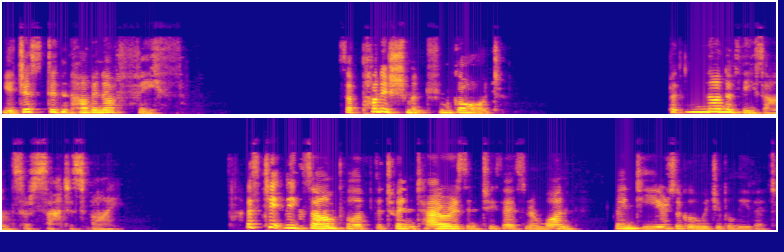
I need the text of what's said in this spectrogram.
You just didn't have enough faith. It's a punishment from God. But none of these answers satisfy. Let's take the example of the Twin Towers in 2001, 20 years ago, would you believe it?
